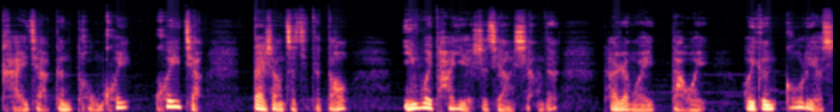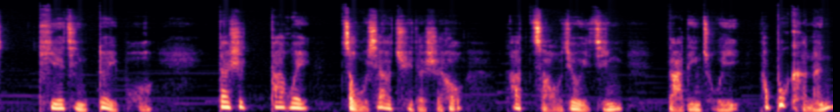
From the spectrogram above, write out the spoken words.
铠甲跟铜盔盔甲，带上自己的刀，因为他也是这样想的。他认为大卫会跟歌利亚贴近对搏，但是大卫走下去的时候，他早就已经打定主意，他不可能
